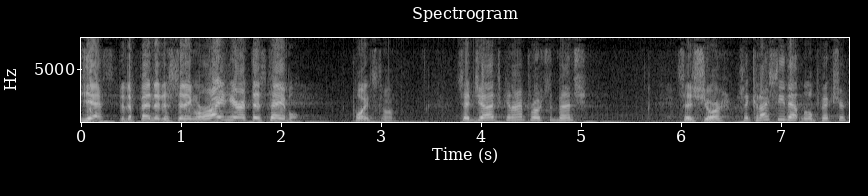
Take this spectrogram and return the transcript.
yes, the defendant is sitting right here at this table. Points to him. Said, Judge, can I approach the bench? Says, sure. Said, can I see that little picture?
